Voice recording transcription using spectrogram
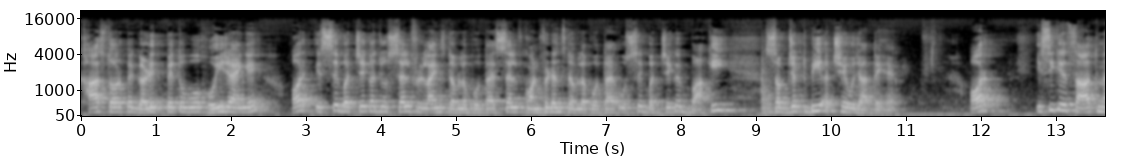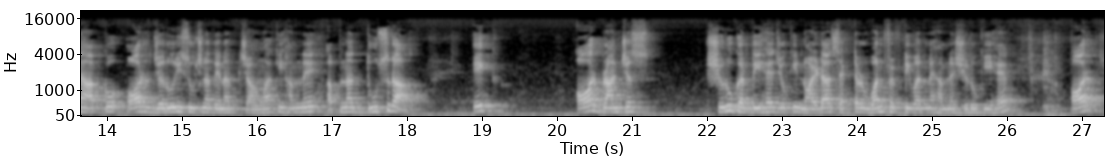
ख़ास तौर पे गणित पे तो वो हो ही जाएँगे और इससे बच्चे का जो सेल्फ रिलायंस डेवलप होता है सेल्फ कॉन्फिडेंस डेवलप होता है, उससे बच्चे के बाकी सब्जेक्ट भी अच्छे हो जाते हैं। और इसी के साथ मैं आपको और ज़रूरी सूचना देना चाहूँगा कि हमने अपना दूसरा एक और ब्रांचेस शुरू कर दी है, जो कि नोएडा सेक्टर 151 में हमने शुरू की है। और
